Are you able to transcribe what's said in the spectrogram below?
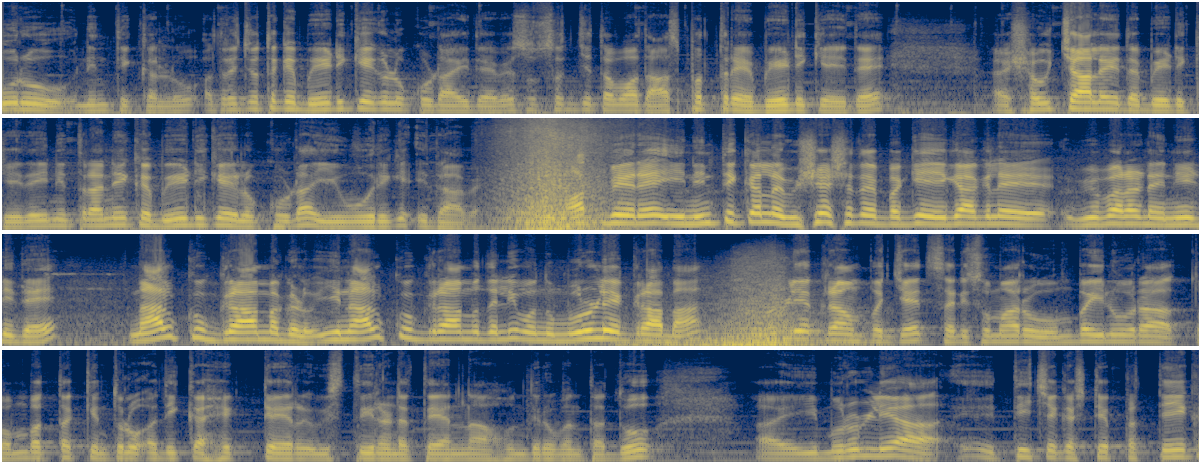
ಊರು ನಿಂತಿಕಲ್ಲು. ಅದರ ಜೊತೆಗೆ ಬೇಡಿಕೆಗಳು ಕೂಡ ಇದ್ದಾವೆ ಸುಸಜ್ಜಿತವಾದ ಆಸ್ಪತ್ರೆಯ ಬೇಡಿಕೆ ಇದೆ. ಶೌಚಾಲಯದ ಬೇಡಿಕೆ ಇದೆ. ಇನ್ನಿತರ ಅನೇಕ ಬೇಡಿಕೆಗಳು ಕೂಡ ಈ ಊರಿಗೆ ಇದ್ದಾವೆ ಆತ್ಮೀಯರೇ, ಈ ನಿಂತಿಕಲ್ಲ ವಿಶೇಷತೆ ಬಗ್ಗೆ ಈಗಾಗಲೇ ವಿವರಣೆ ನೀಡಿದೆ. ನಾಲ್ಕು ಗ್ರಾಮಗಳು. ಈ ನಾಲ್ಕು ಗ್ರಾಮದಲ್ಲಿ ಒಂದು ಮುರುಳಿಯ ಗ್ರಾಮ. ಮುರುಳಿಯ ಗ್ರಾಮ ಪಂಚಾಯತ್ ಸರಿಸುಮಾರು ಒಂಬೈನೂರ ತೊಂಬತ್ತಕ್ಕಿಂತಲೂ ಅಧಿಕ ಹೆಕ್ಟೇರ್ ವಿಸ್ತೀರ್ಣತೆಯನ್ನು ಹೊಂದಿರುವಂಥದ್ದು. ಈ ಮುರುಳ್ಯ ಇತ್ತೀಚೆಗಷ್ಟೇ ಪ್ರತ್ಯೇಕ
